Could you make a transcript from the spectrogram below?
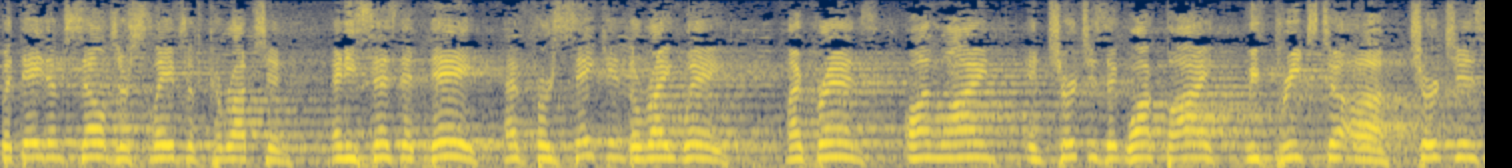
but they themselves are slaves of corruption and he says that they have forsaken the right way. My friends, online in churches that walk by, we've preached to uh, churches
